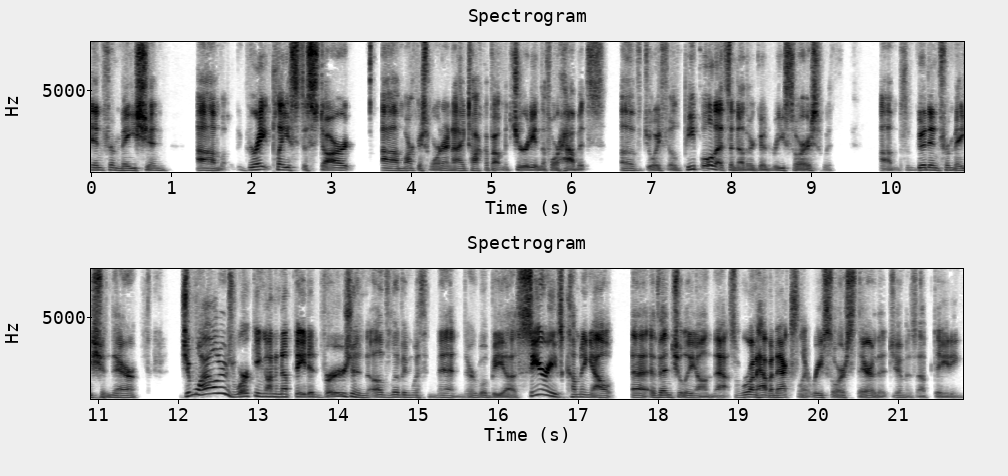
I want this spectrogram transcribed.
information. Um, great place to start. Uh, Marcus Warner and I talk about maturity and the four habits of joy filled people. That's another good resource with um, some good information there. Jim Wilder is working on an updated version of Living with Men. There will be a series coming out uh, eventually on that. So we're going to have an excellent resource there that Jim is updating.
